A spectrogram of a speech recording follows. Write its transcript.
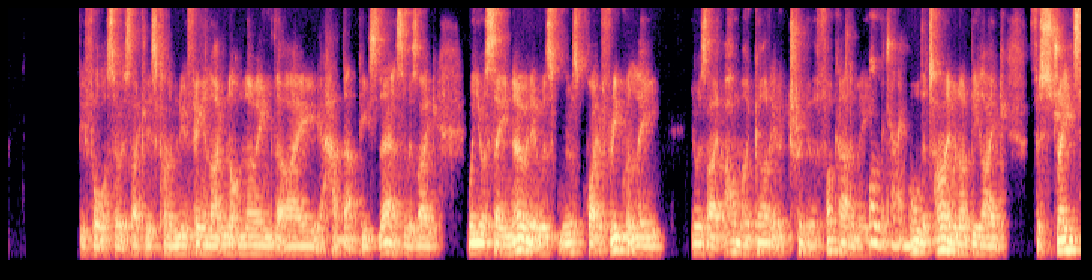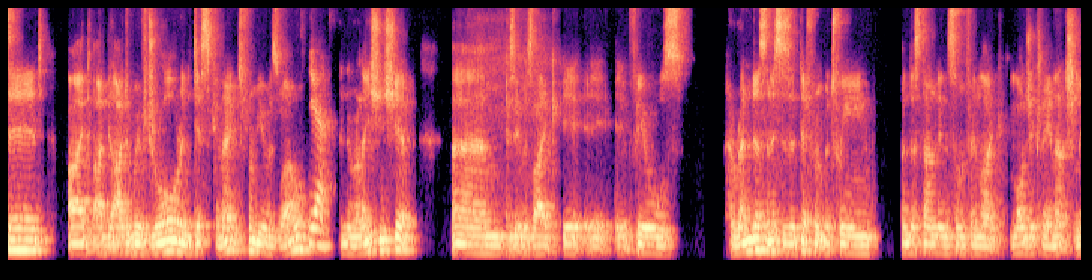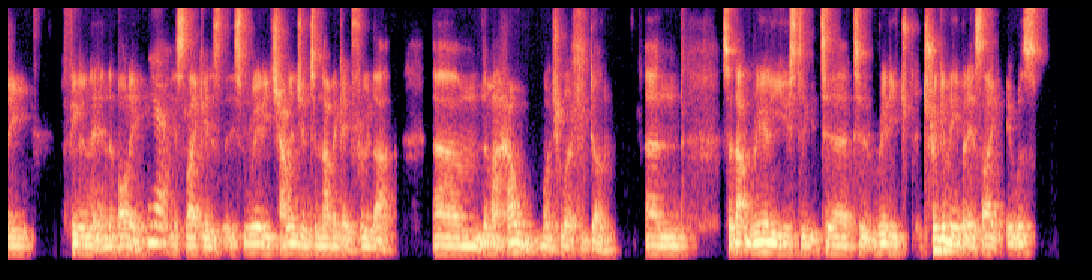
before. So it's like this kind of new thing and like not knowing that I had that piece there. So it was like when you were saying no, and it was it was quite frequently, it was like, oh my God, it would trigger the fuck out of me. All the time. All the time. And I'd be like frustrated. I'd I'd, I'd withdraw and disconnect from you as well. Yeah. In the relationship. Um, because it was like it, it it feels horrendous. And this is a difference between understanding something like logically and actually feeling it in the body. Yeah. It's like it's it's really challenging to navigate through that, um, no matter how much work you've done. And so that really used to to to really tr- trigger me. But it's like it was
